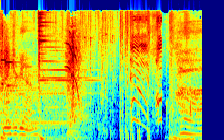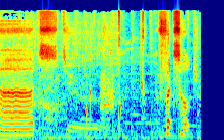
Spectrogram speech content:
change again. let's do foot soldier.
